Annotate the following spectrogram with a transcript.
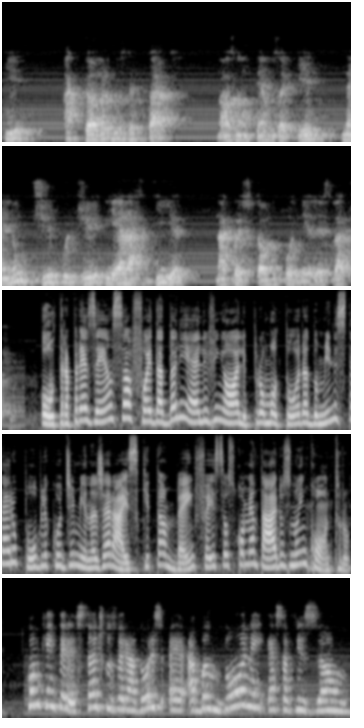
que a Câmara dos Deputados. Nós não temos aqui nenhum tipo de hierarquia na questão do poder legislativo. Outra presença foi da Daniele Vignoli, promotora do Ministério Público de Minas Gerais, que também fez seus comentários no encontro. Como que é interessante que os vereadores é, abandonem essa visão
